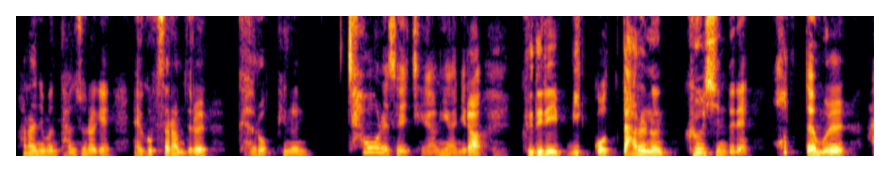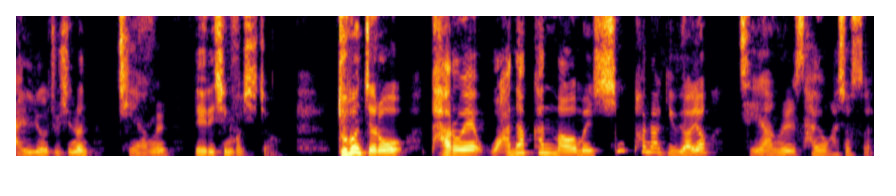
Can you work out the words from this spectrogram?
하나님은 단순하게 애굽 사람들을 괴롭히는 차원에서의 재앙이 아니라 그들이 믿고 따르는 그 신들의 헛됨을 알려주시는 재앙을 내리신 것이죠. 두 번째로 바로의 완악한 마음을 심판하기 위하여 재앙을 사용하셨어요.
